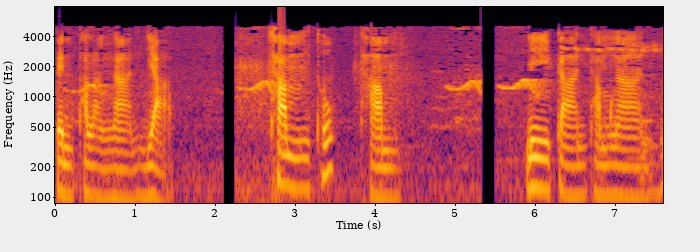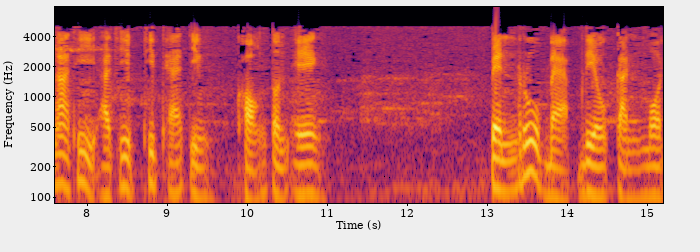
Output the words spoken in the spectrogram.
เป็นพลังงานหยาบทำทุกทำมีการทำงานหน้าที่อาชีพที่แท้จริงของตนเอง เป็นรูปแบบเดียวกันหมด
